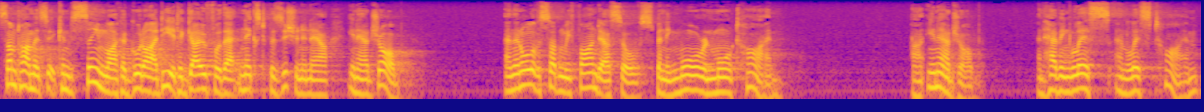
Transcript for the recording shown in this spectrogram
Sometimes it can seem like a good idea to go for that next position in our, in our job. And then all of a sudden we find ourselves spending more and more time uh, in our job and having less and less time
